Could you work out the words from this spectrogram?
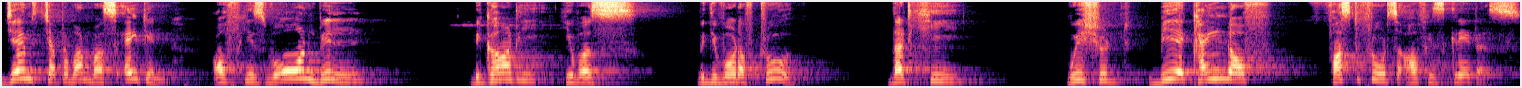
James chapter 1 verse 18 of his own will begot he, he was with the word of truth that he we should be a kind of first fruits of his creators.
